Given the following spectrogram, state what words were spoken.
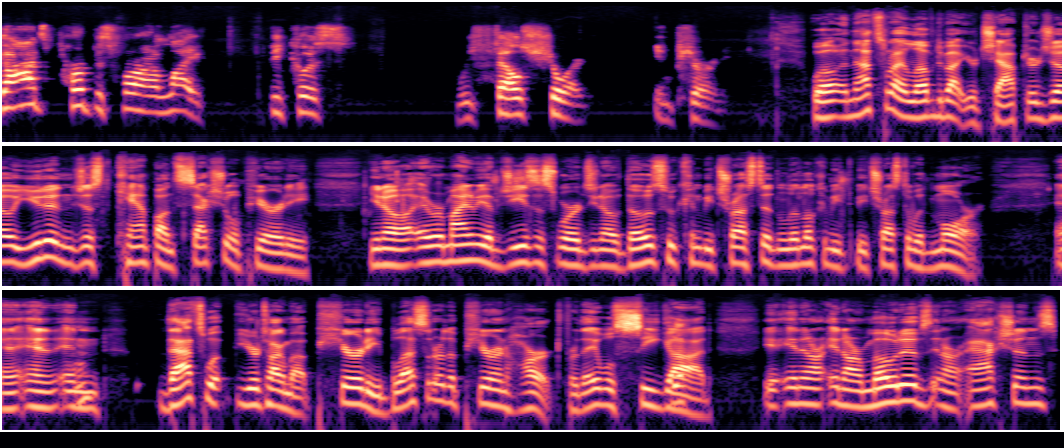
God's purpose for our life because we fell short in purity. Well, and that's what I loved about your chapter, Joe. You didn't just camp on sexual purity. You know, it reminded me of Jesus' words. You know, those who can be trusted and little can be, be trusted with more, and and and mm-hmm. that's what you're talking about. Purity. Blessed are the pure in heart, for they will see God. In our in our motives, in our actions,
